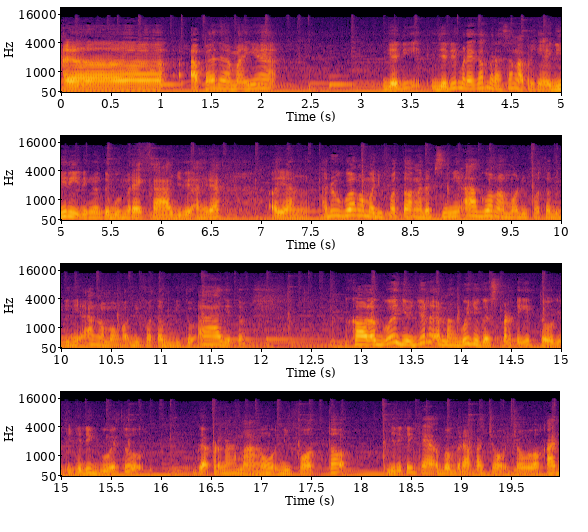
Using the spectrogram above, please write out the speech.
uh, apa namanya jadi jadi mereka merasa nggak percaya diri dengan tubuh mereka. Jadi akhirnya uh, yang aduh gue nggak mau difoto ngadep sini ah gue nggak mau difoto begini ah nggak mau kok difoto begitu ah gitu. Kalau gue jujur emang gue juga seperti itu gitu. Jadi gue tuh gak pernah mau difoto jadi kan kayak beberapa cowok-cowok kan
